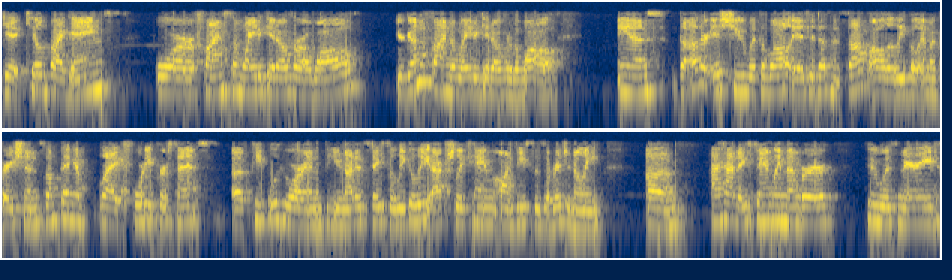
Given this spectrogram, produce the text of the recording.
get killed by gangs or find some way to get over a wall, you're going to find a way to get over the wall. And the other issue with the wall is it doesn't stop all illegal immigration. Something like 40% of people who are in the United States illegally actually came on visas originally. Um, I had a family member who was married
